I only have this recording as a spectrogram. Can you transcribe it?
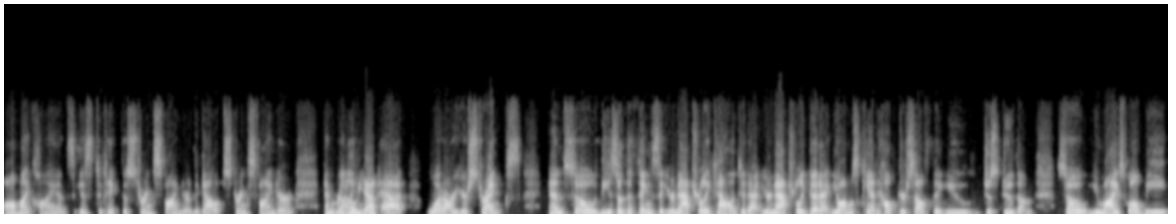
all my clients is to take the Strengths Finder, the Gallup Strengths Finder, and really oh, look at what are your strengths? And so these are the things that you're naturally talented at you're naturally good at. You almost can't help yourself that you just do them. So you might as well be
